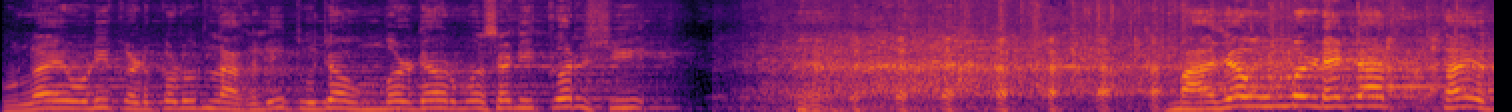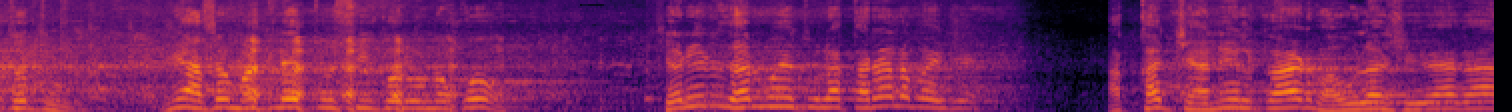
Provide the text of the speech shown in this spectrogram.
तुला एवढी कडकडून लागली तुझ्या उंबरठ्यावर बस आणि करशी. माझ्या उंबरठ्याच्या आत काय येतं तू? मी असं म्हटलंय तू शी करू नको. शरीर धर्म आहे तुला करायला पाहिजे. अख्खा चॅनेल काढ भाऊला शिव्या का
